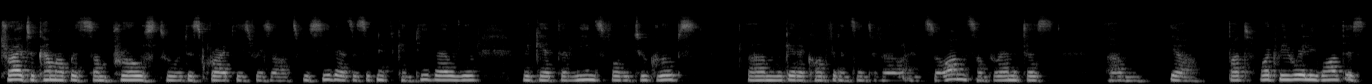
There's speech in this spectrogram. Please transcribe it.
try to come up with some prose to describe these results. We see there's a significant p-value, we get the means for the two groups, um, we get a confidence interval and so on, some parameters. Um, yeah, but what we really want is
